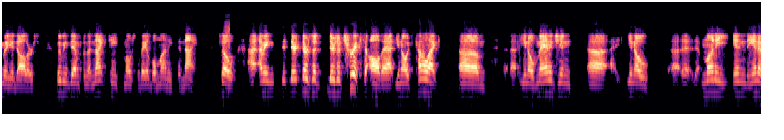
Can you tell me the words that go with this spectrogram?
million dollars, moving them from the 19th most available money to ninth. So, I, I mean, there, there's a there's a trick to all that. You know, it's kind of like, um, uh, you know, managing, uh, you know, uh, money in the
